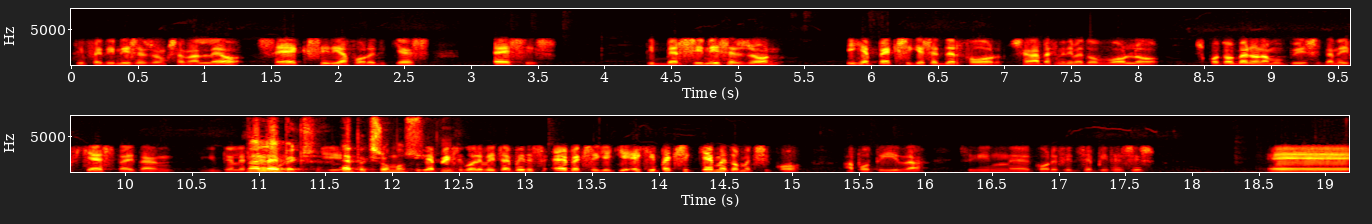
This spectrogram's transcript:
τη φετινή σεζόν, ξαναλέω, σε έξι διαφορετικές θέσεις. Την περσινή σεζόν είχε παίξει και σεντερφόρ σε ένα παιχνίδι με τον Βόλο. Σκοτωμένο να μου πεις, ήταν η Φιέστα, ήταν η τελευταία. Αλλά έπαιξε. αγωνιστική. Έπαιξε όμως. Είχε παίξει στην κορυφή της επίθεσης, έπαιξε και εκεί. Έχει παίξει και με το Μεξικό, από ό,τι είδα, στην ε, κορυφή της επίθεσης. Ε,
